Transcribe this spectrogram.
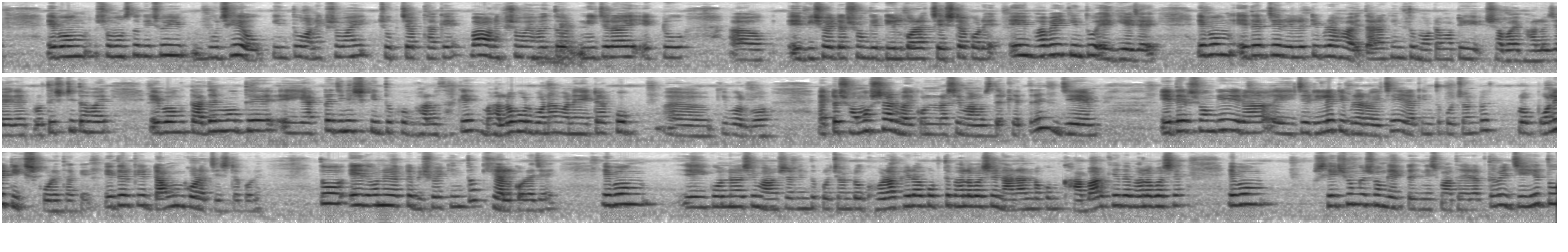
এবং সমস্ত কিছুই বুঝেও কিন্তু অনেক সময় চুপচাপ থাকে বা অনেক সময় হয়তো নিজেরাই একটু এই বিষয়টার সঙ্গে ডিল করার চেষ্টা করে। এইভাবেই কিন্তু এগিয়ে যায়। এবং এদের যে রিলেটিভরা হয়, তারা কিন্তু মোটামুটি সবাই ভালো জায়গায় প্রতিষ্ঠিত হয় এবং তাদের মধ্যে এই একটা জিনিস কিন্তু খুব ভালো থাকে, ভালো বলব না মানে এটা খুব কি বলব, একটা সমস্যার হয় কন্যা রাশির মানুষদের ক্ষেত্রে যে এদের সঙ্গে এরা, এই যে রিলেটিভরা রয়েছে, এরা কিন্তু প্রচণ্ড পলিটিক্স করে থাকে, এদেরকে ডাউন করার চেষ্টা করে। তো এই ধরনের একটা বিষয় কিন্তু খেয়াল করা যায় এবং এই কন্যা মানুষরা কিন্তু প্রচণ্ড ঘোরাফেরা করতে ভালোবাসে, নানান রকম খাবার খেতে ভালোবাসে এবং সেই সঙ্গে সঙ্গে একটা জিনিস মাথায় রাখতে হবে, যেহেতু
